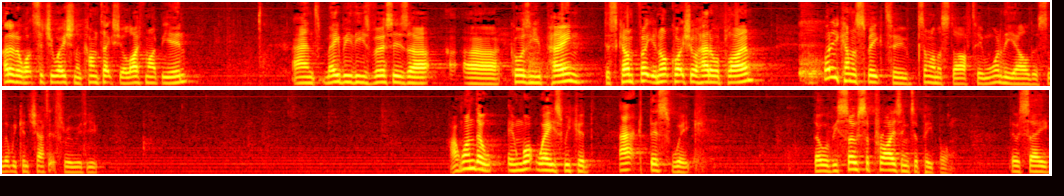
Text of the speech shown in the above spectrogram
I don't know what situation and context your life might be in. And maybe these verses are, causing you pain, discomfort. You're not quite sure how to apply them. Why don't you come and speak to someone on the staff team, one of the elders, so that we can chat it through with you? I wonder in what ways we could act this week that would be so surprising to people. They would say,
